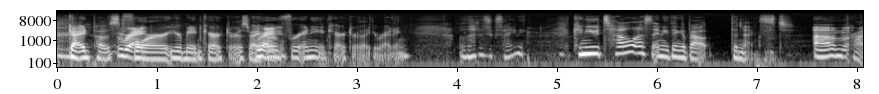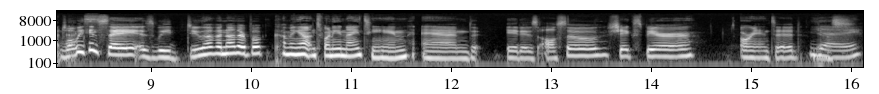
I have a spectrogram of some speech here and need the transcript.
guidepost Right. for your main characters, right? Or Right. for any character that you're writing. Well, that is exciting. Can you tell us anything about the next? Um, what we can say is we do have another book coming out in 2019, and it is also Shakespeare oriented. Yay!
